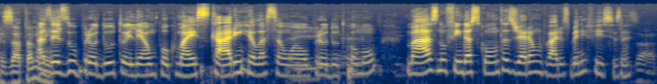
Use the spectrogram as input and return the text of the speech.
Exatamente. Às vezes o produto ele é um pouco mais caro em relação ao produto comum mas no fim das contas geram vários benefícios, né? Exato.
